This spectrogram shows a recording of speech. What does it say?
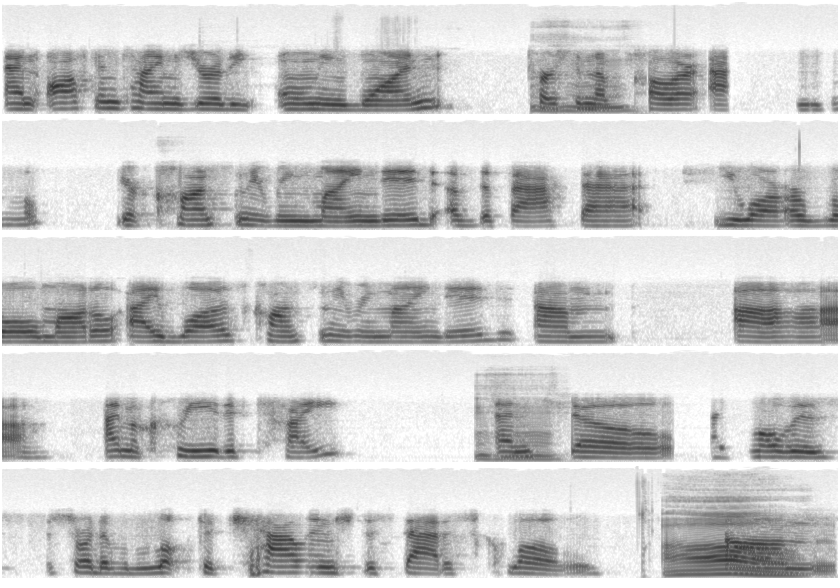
and oftentimes you're the only one person Mhm. of color at You're constantly reminded of the fact that you are a role model. I was constantly reminded. Um, uh, I'm a creative type, and Mhm. so I always sort of look to challenge the status quo. oh, Um,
